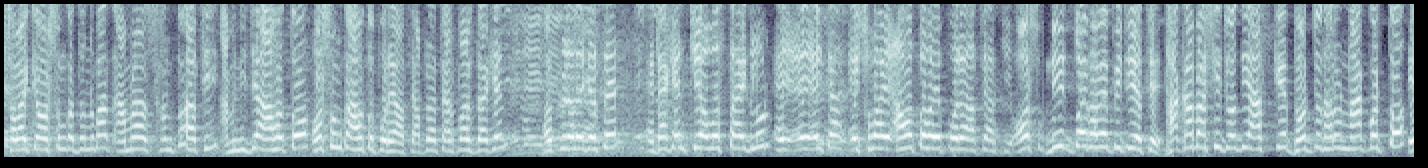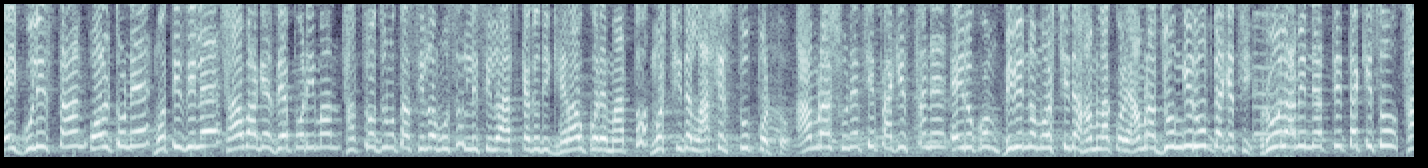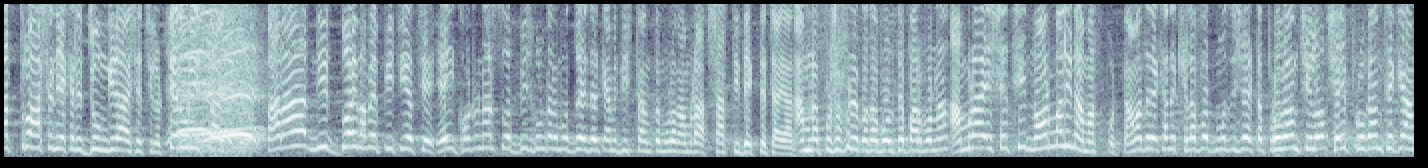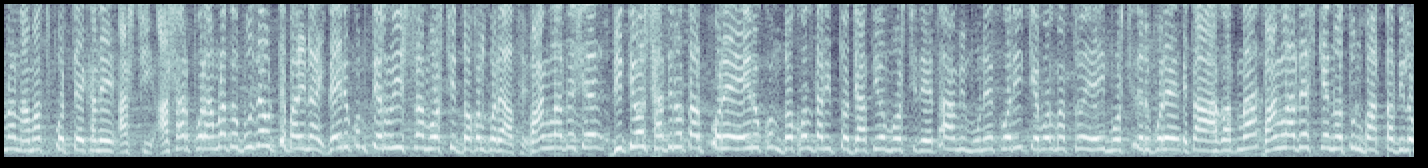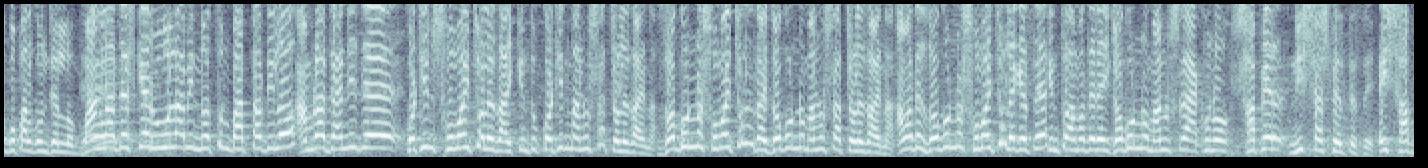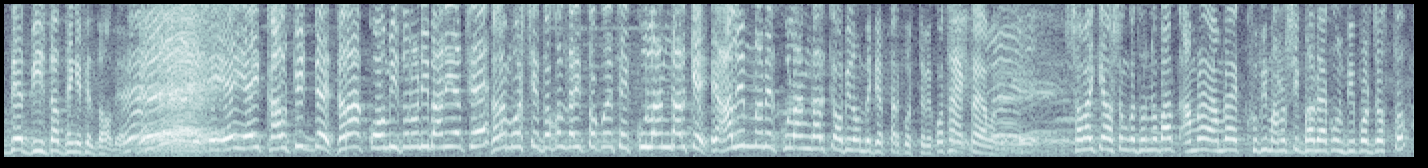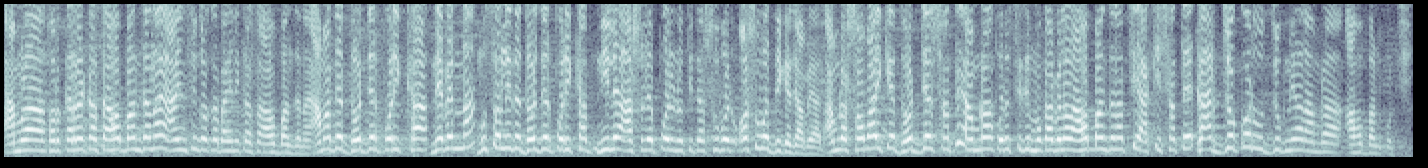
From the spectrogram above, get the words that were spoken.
সবাইকে অসংখ্য ধন্যবাদ আমরা শান্ত আছি আমি নিজে আহত অসংখ্য আহত পড়ে আছে আপনারা চারপাশ দেখেন হসপিটালে গেছে দেখেন কি অবস্থা এগুলোর এই এই- এইটা এই সবাই আহত হয়ে পড়ে আছে আর কি নির্দয় ভাবে পিটিয়েছে। ঢাকাবাসী যদি আজকে ধৈর্য ধারণ না করত এই গুলিস্তান পল্টনে মতিঝিলে শাহবাগে যে পরিমাণ ছাত্র জনতা ছিল মুসল্লি ছিল আজকে যদি ঘেরাও করে মারতো মসজিদে লাশের স্তূপ পড়তো। আমরা শুনেছি পাকিস্তানে এইরকম বিভিন্ন মসজিদে হামলা করে। আমরা জঙ্গি রূপ দেখেছি। রুল আমির নেতৃত্বে কিছু ছাত্র আসেনি এখানে। জঙ্গিরা এসেছিল টেরোরিস্টরা এসেছিল। তারা নির্দয় ভাবে পিটিয়েছে। এই ঘটনার চব্বিশ ঘণ্টার মধ্যে এদেরকে আমি দৃষ্টান্তমূলক আমরা শাস্তি দেখতে চাই। আর আমরা প্রশাসনের কথা বলতে পারব না। আমরা এসেছি নর্মালি নামাজ পড়তে। আমাদের এখানে খেলাফত মজলিসের একটা প্রোগ্রাম ছিল। সেই প্রোগ্রাম থেকে আমরা নামাজ পড়তে এখানে আসছি। আসার পর আমরা তো বুঝে উঠতে পারি নাই যে এরকম টেরোরিস্টরা মসজিদ দখল করে আছে। বাংলাদেশের দ্বিতীয় স্বাধীনতার পরে এইরকম দখলদারিত্ব জাতীয় মসজিদে এটা আমি মনে করি কেবলমাত্র এই মসজিদের উপরে এটা আঘাত না। বাংলাদেশকে নতুন বার্তা দিল গোপালগঞ্জের লোক। বাংলাদেশকে রুল আমি নতুন বার্তা দিল। আমরা জানি যে কঠিন সময় চলে যায় কিন্তু কঠিন মানুষরা চলে যায় না। জঘন্য সময় চলে যায় জঘন্য মানুষরা চলে যায় না। আমাদের জঘন্য সময় চলে গেছে কিন্তু আমাদের এই জঘন্য মানুষরা এখনও সাপের নিঃশ্বাস ফেলতেছে। এই সাপদের বিষ দাঁত ভেঙে ফেলতে হবে। এই- এই এই কালপিটদের যারা কমি জননী বানিয়েছে যারা মসজিদ দখলদারিত্ব করেছে কুলাঙ্গারকে এই আলিম নামের কুলাঙ্গারকে অবিলম্বে গ্রেপ্তার করতে হবে। কথা একটাই আমাদের। সবাইকে অসংখ্য ধন্যবাদ। আমরা আমরা খুবই মানসিকভাবে এখন বিপর্যস্ত। আমরা সরকারের কাছে আহ্বান জানাই, আইন শৃঙ্খলা বাহিনীর কাছে আহ্বান জানাই। আমাদের ধৈর্যের পরীক্ষা নেবেন না। মুসল্লিদের ধৈর্যের পরীক্ষা নিলে আসলে পরিণতিটা শুভ অশুভর দিকে যাবে আর। আমরা সবাইকে ধৈর্যের সাথে আমরা পরিস্থিতি মোকাবেলার আহ্বান জানাচ্ছি। একই সাথে কার্যকর উদ্যোগ নেওয়ার আমরা আহ্বান করছি।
